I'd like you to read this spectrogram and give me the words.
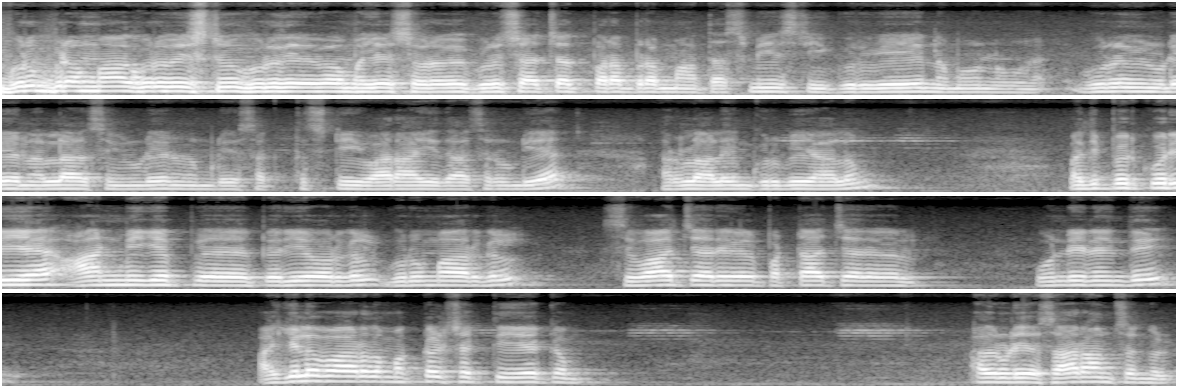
குரு பிரம்மா குரு விஷ்ணு குருதேவ மகேஸ்வர குரு சாட்சாத் பரபிரம்மா தஸ்மே ஸ்ரீ குருவே நமோ நம. குருவினுடைய நல்லாசையினுடைய நம்முடைய சக்த ஸ்ரீ வாராயதாசருடைய அருளாலயம் குருபையாலும் மதிப்பிற்குரிய ஆன்மீக பெ- பெரியோர்கள் குருமார்கள் சிவாச்சாரியர்கள் பட்டாச்சாரியர்கள் ஒன்றிணைந்து அகில பாரத மக்கள் சக்தி இயக்கம் அதனுடைய சாராம்சங்கள்.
